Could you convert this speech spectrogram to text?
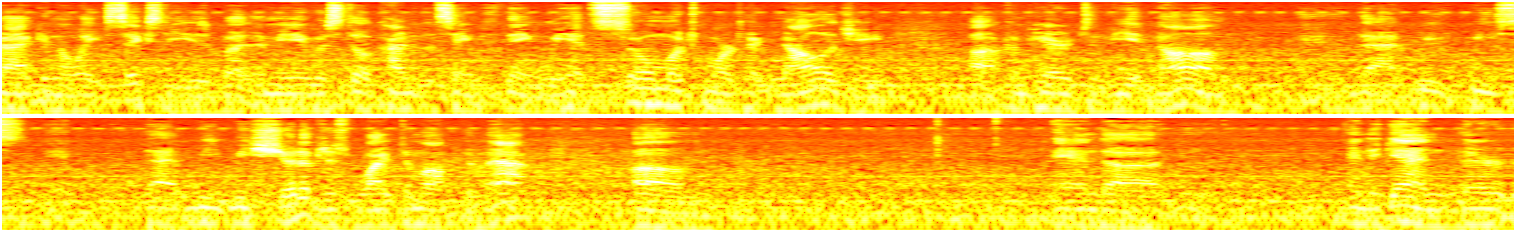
back in the late '60s, but I mean, it was still kind of the same thing. We had so much more technology uh, compared to Vietnam that we, we that we, we should have just wiped them off the map. Um, and uh, and again, their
